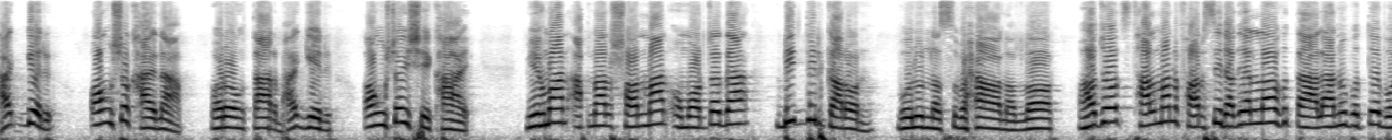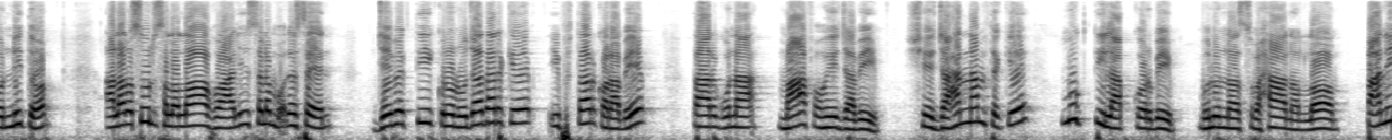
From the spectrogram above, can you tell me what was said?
ভাগ্যের অংশ খায় না, বরং তার ভাগ্যের অংশই সে খায়। মেহমান আপনার সম্মান ও মর্যাদা বৃদ্ধির কারণ। বলুন না সুবাহান আল্লাহ হজরত সালমান ফার্সি রাজিয়াল্লাহ তালানুপত্য বর্ণিত, আল্লাহ রসুল সাল্লাহ আলী সাল্লাম বলেছেন, যে ব্যক্তি কোনো রোজাদারকে ইফতার করাবে, তার গুণা মাফ হয়ে যাবে। সে জাহান্নাম থেকে মুক্তি লাভ করবে। বলুন না আল্লাহ পানি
